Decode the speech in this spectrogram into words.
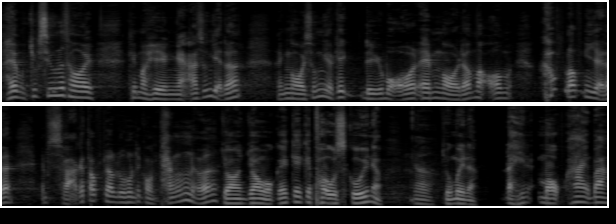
thêm một chút xíu nữa thôi khi mà hiền ngã xuống vậy đó ngồi xuống như cái điệu bộ em ngồi đó mà ôm khóc lóc như vậy đó em xõa cái tóc ra luôn nó còn thắng nữa Cho cho một cái cái cái pose cuối nào. à. Chuẩn bị nè. Đẩy một hai ba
